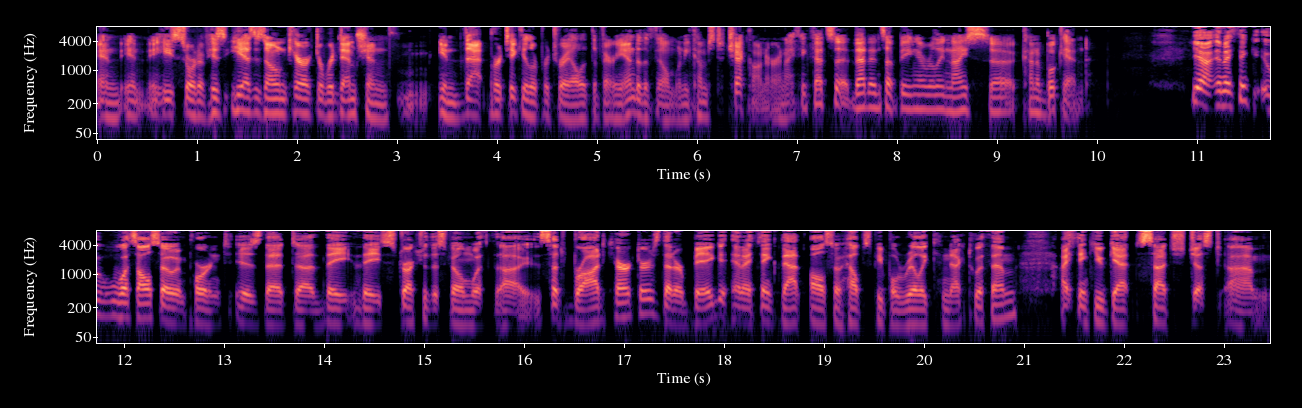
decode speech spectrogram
and, he's sort of his, he has his own character redemption in that particular portrayal at the very end of the film when he comes to check on her. And I think that's a, that ends up being a really really nice uh, kind of bookend. Yeah, and I think what's also important is that uh, they they structure this film with uh, such broad characters that are big, and I think that also helps people really connect with them. I think you get such just um,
